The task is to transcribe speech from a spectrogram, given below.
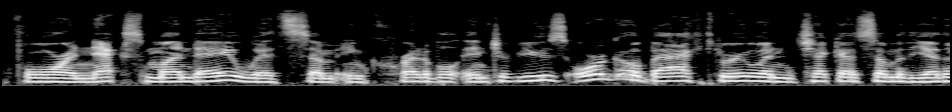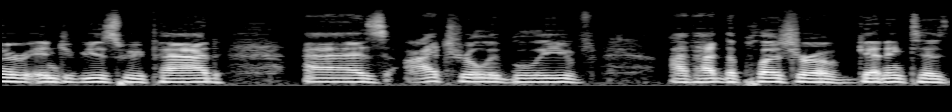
for next Monday with some incredible interviews, or go back through and check out some of the other interviews we've had, as I truly believe I've had the pleasure of getting to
